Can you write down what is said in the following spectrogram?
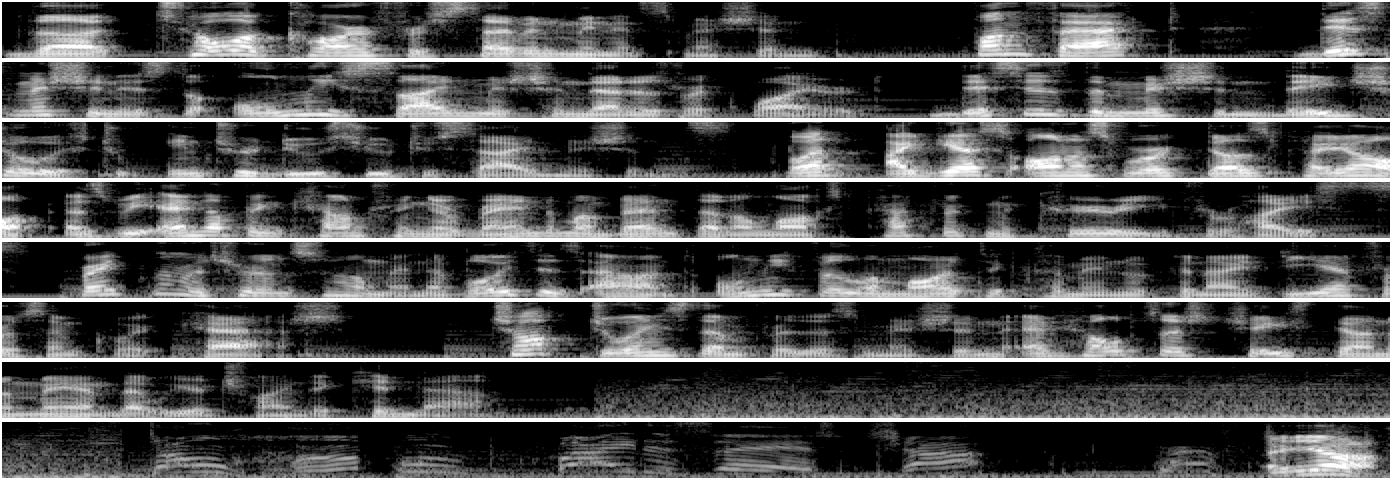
The tow a car for 7 minutes mission. Fun fact, This mission is the only side mission that is required. This is the mission they chose to introduce you to side missions. But I guess honest work does pay off, as we end up encountering a random event that unlocks Patrick McReary for heists. Franklin returns home and avoids his aunt, only for Lamar to come in with an idea for some quick cash. Chop joins them for this mission and helps us chase down a man that we are trying to kidnap. Don't hump him. Bite his ass, Chop. Yeah.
